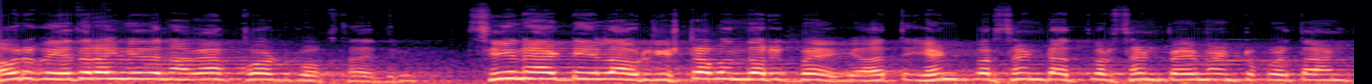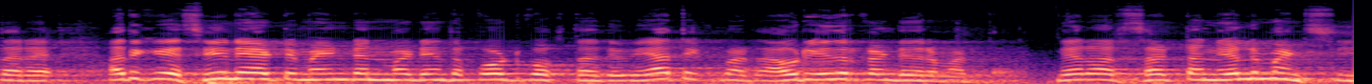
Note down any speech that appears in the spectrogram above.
ಅವ್ರಿಗೂ ಎದುರಂಗಿದೆ, ನಾವು ಯಾಕೆ ಕೋರ್ಟ್ಗೆ ಹೋಗ್ತಾ ಇದ್ವಿ ಸೀನಿಯಾರಿಟಿ ಇಲ್ಲ, ಅವ್ರಿಗೆ ಇಷ್ಟ ಬಂದವ್ರಿಗೆ ಪೇ ಹತ್ತು ಎಂಟು ಪರ್ಸೆಂಟ್ ಹತ್ತು ಪರ್ಸೆಂಟ್ ಪೇಮೆಂಟ್ ಕೊಡ್ತಾ ಅಂತಾರೆ. ಅದಕ್ಕೆ ಸೀನಿಯಾರಿಟಿ ಮೇಂಟೈನ್ ಮಾಡಿ ಅಂತ ಕೋರ್ಟ್ಗೆ ಹೋಗ್ತಾ ಇದ್ದೀವಿ ಯಾತಕ್ಕೆ ಮಾಡ್ತಾರೆ? ಅವ್ರು ಎದುರ್ಕೊಂಡಿದ್ರೆ ಮಾಡ್ತಾರೆ. ದೇರ್ ಆರ್ ಸರ್ಟನ್ ಎಲಿಮೆಂಟ್ಸ್ ಈ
